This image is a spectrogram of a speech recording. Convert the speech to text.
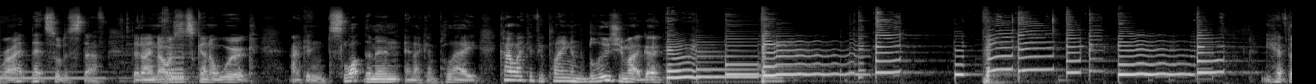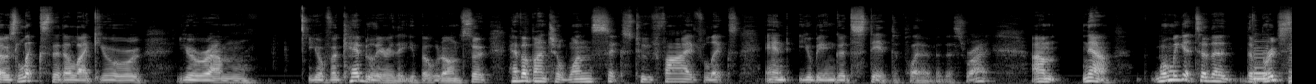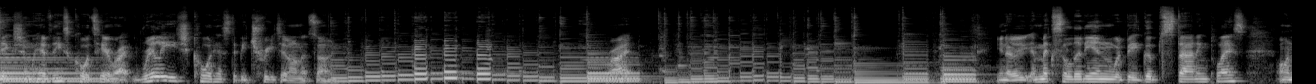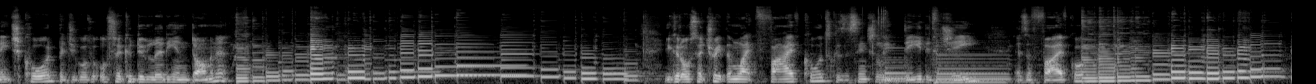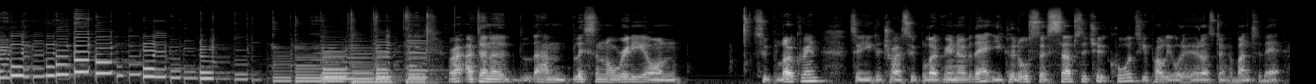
Right? That sort of stuff that I know is just going to work. I can slot them in and I can play. Kind of like if you're playing in the blues, you might go... You have those licks that are like your your um your vocabulary that you build on. So have a bunch of one, six, two, five licks, and you'll be in good stead to play over this, right? Um, now, when we get to the, the bridge section, we have these chords here, right? Really, each chord has to be treated on its own. Right? You know, a Mixolydian would be a good starting place on each chord, but you also could do Lydian dominant. Could also treat them like five chords because essentially D to G is a five chord. Right, I've done a um, lesson already on super Superlocrian, so you could try super Superlocrian over that. You could also substitute chords. You probably would have heard I was doing a bunch of that.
